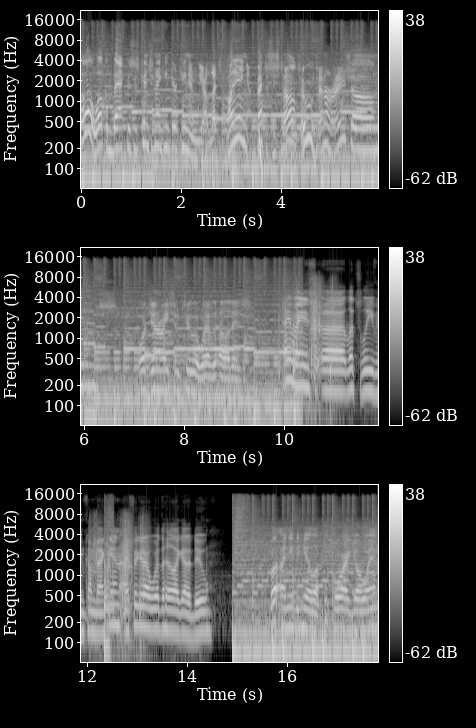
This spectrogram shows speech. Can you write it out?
Hello, welcome back. This is Kenshin1913, and we are Let's Playing Phantasy Star 2 Generations. Or Generation 2, or whatever the hell it is. Anyways, uh, let's leave and come back in. I figured out where the hell I gotta do. But I need to heal up before I go in.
